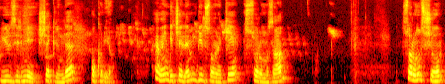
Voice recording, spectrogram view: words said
120 şeklinde okunuyor. Hemen geçelim bir sonraki sorumuza. Sorumuz şu.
